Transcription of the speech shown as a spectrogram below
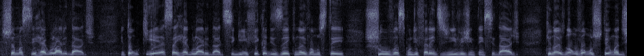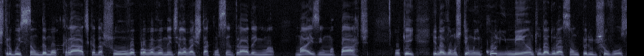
chama-se regularidade. Então, o que é essa irregularidade? Significa dizer que nós vamos ter chuvas com diferentes níveis de intensidade, que nós não vamos ter uma distribuição democrática da chuva, provavelmente ela vai estar concentrada em uma, mais em uma parte, ok? E nós vamos ter um encolhimento da duração do período chuvoso.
